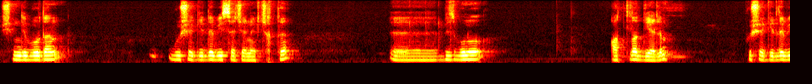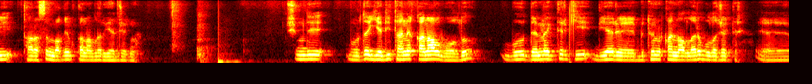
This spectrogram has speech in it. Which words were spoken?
Şimdi buradan bu şekilde bir seçenek çıktı. Ee, biz bunu atla diyelim. Bu şekilde bir tarasın bakayım kanallar gelecek mi? Şimdi burada 7 tane kanal oldu. Bu demektir ki diğer e, bütün kanalları bulacaktır. E,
